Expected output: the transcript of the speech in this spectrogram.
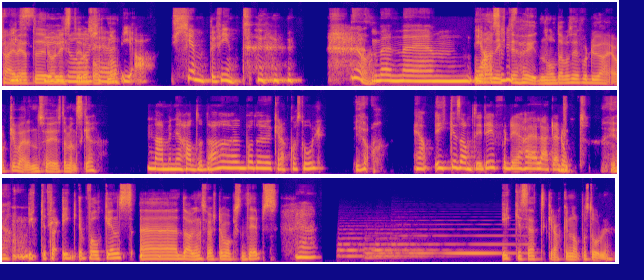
Skeivheter og lister og sånt noe? Ja, kjempefint. ja. Men um, Hvordan ja, gikk det i høyden, holdt jeg på å si, for du er jo ikke verdens høyeste menneske? Nei, men jeg hadde da både krakk og stol. Ja. ja ikke samtidig, for det har jeg lært er dumt. Ja, ikke ta, ikke, folkens, eh, dagens første voksentips. Ja. Ikke sett krakken opp på stolen.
